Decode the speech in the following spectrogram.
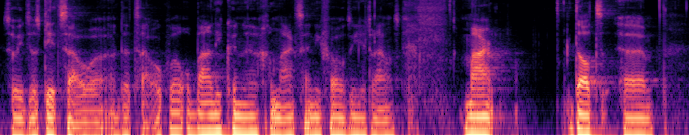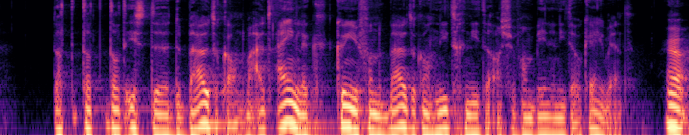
zoiets als dit zou, eh, dat zou ook wel op Bali kunnen gemaakt zijn, die foto hier trouwens. Maar dat, eh, dat, dat, dat is de, de buitenkant. Maar uiteindelijk kun je van de buitenkant niet genieten als je van binnen niet oké bent. ja.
